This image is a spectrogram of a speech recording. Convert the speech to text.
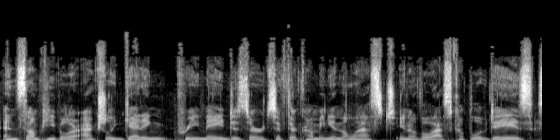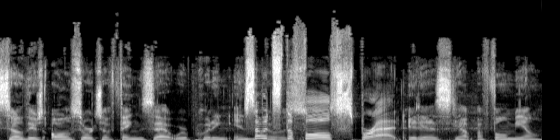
And some people are actually getting pre-made desserts if they're coming in the last, you know, the last couple of days. So there's all sorts of things that we're putting in. So it's the full spread. It is, yep, a full meal.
